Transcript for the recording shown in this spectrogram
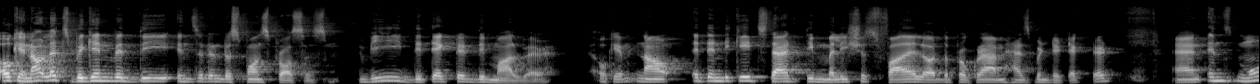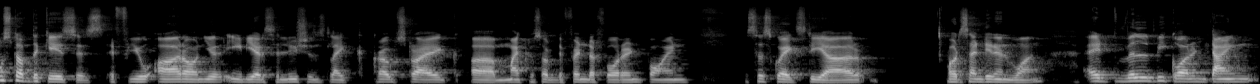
Okay, now let's begin with the incident response process. We detected the malware. Okay, now it indicates that the malicious file or the program has been detected. And in most of the cases, if you are on your EDR solutions like CrowdStrike, uh, Microsoft Defender for Endpoint, Cisco XDR, or Sentinel One, it will be quarantined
